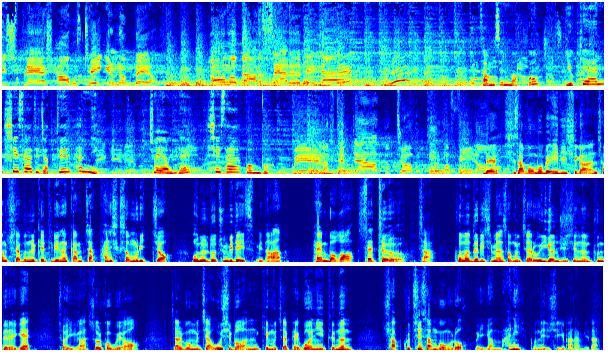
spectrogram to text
Splish splash, I was taking a bath. Long about a Saturday night. Yeah. 점심 먹고 유쾌한 시사 디저트 한 입. 최영일의 시사 본부. Well, I stepped out the tub and put my feet on. 네, 시사본부 매일 이 시간 청취자분들께 드리는 깜짝 간식 선물 있죠? 오늘도 준비되어 있습니다. 햄버거 세트. 자, 코너 들으시면서 문자로 의견 주시는 분들에게 저희가 쏠 거고요. 짧은 문자 50원, 긴 문자 100원이 드는 샵 9730으로 의견 많이 보내주시기 바랍니다.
